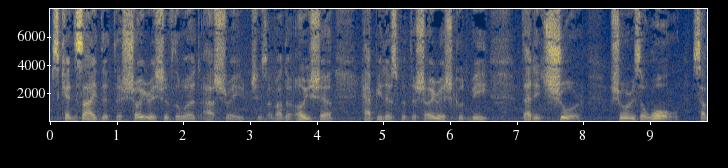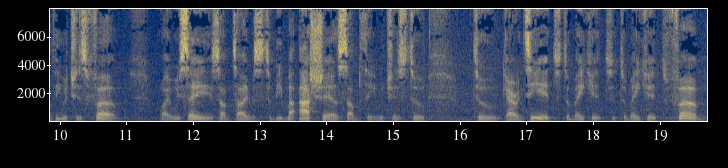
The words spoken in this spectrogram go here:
It's Ken side that the shoirish of the word Ashrei, which is another Oisha, happiness, but the shoirish could be that it's sure. Sure is a wall, something which is firm. Why we say sometimes to be ma'asher something, which is to to guarantee it, to make it to make it firm,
